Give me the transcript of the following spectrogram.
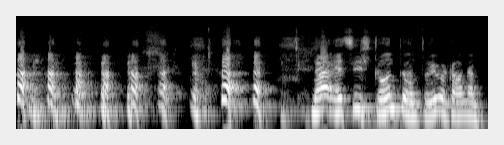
Nein, es ist drunter und drüber gegangen.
